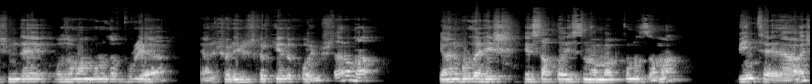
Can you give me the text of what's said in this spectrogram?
Şimdi o zaman bunu da buraya yani şöyle 147 koymuşlar ama yani burada hash hesaplayısından baktığımız zaman 1000 TLH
